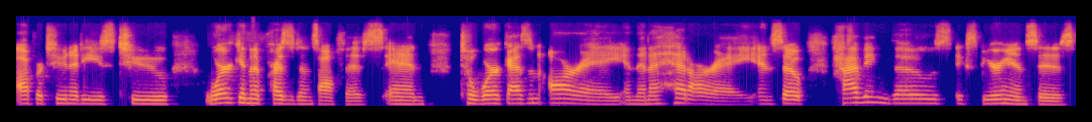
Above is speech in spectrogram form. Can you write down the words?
opportunities to work in the president's office and to work as an RA and then a head RA. And so having those experiences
